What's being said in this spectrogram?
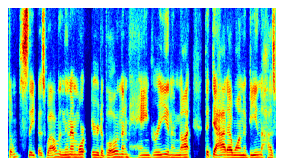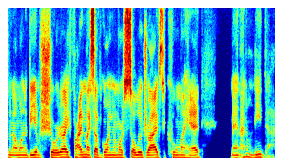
don't sleep as well. And then I'm more irritable and I'm hangry and I'm not the dad I want to be and the husband I want to be. I'm shorter. I find myself going on more solo drives to cool my head man, I don't need that.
